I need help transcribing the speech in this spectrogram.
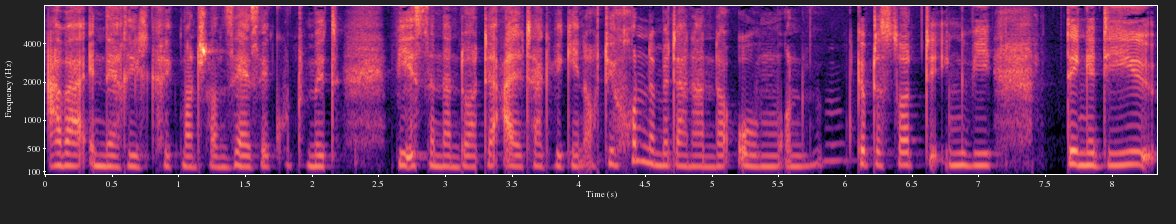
Aber in der Regel kriegt man schon sehr, sehr gut mit, wie ist denn dann dort der Alltag, wie gehen auch die Hunde miteinander um und gibt es dort irgendwie Dinge, die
